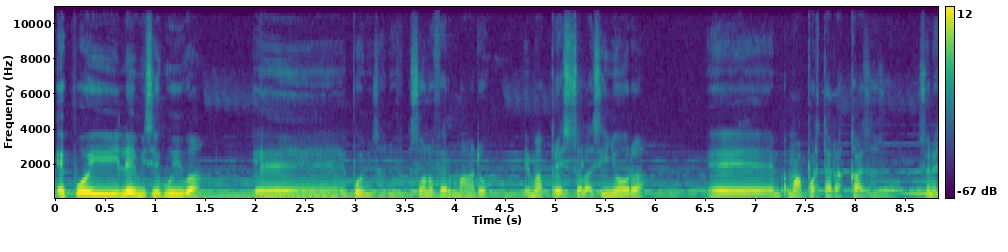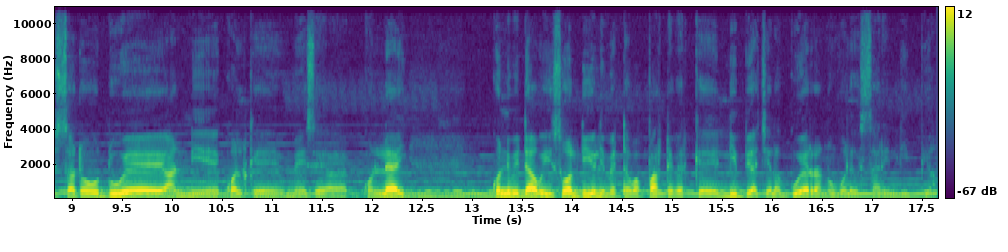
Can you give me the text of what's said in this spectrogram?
E poi lei mi seguiva e poi mi sono, sono fermato e mi ha preso la signora e mi ha portato a casa sua. Sono stato due anni e qualche mese con lei. Quando mi davo i soldi io li mettevo a parte perché in Libia c'è la guerra, non volevo stare in Libia.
